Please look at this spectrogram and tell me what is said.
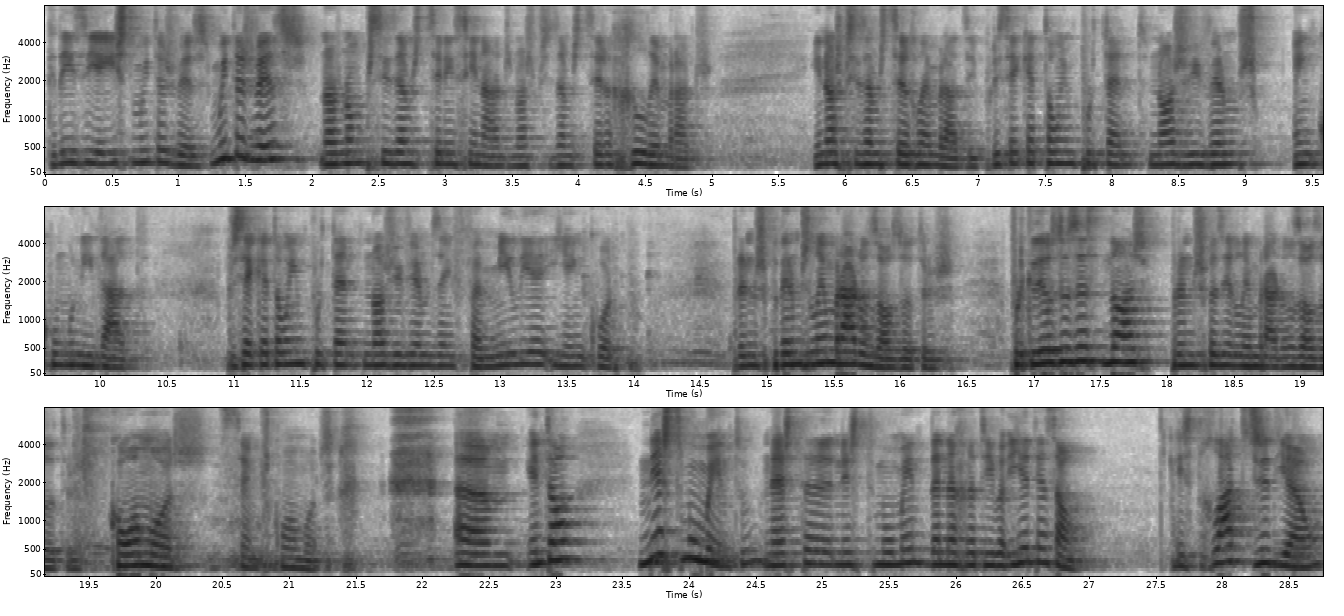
que dizia isto muitas vezes. Muitas vezes nós não precisamos de ser ensinados, nós precisamos de ser relembrados. E nós precisamos de ser relembrados. E por isso é que é tão importante nós vivermos em comunidade. Por isso é que é tão importante nós vivermos em família e em corpo. Para nos podermos lembrar uns aos outros. Porque Deus usa-se de nós para nos fazer lembrar uns aos outros. Com amores. Sempre com amores. Um, então, neste momento, nesta, neste momento da narrativa, e atenção, este relato de Gedeão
